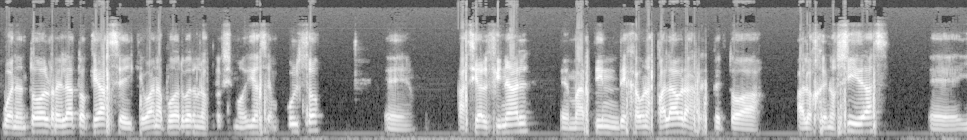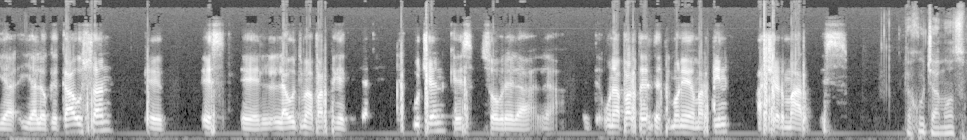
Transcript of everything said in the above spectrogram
Bueno, en todo el relato que hace y que van a poder ver en los próximos días en Pulso, eh, hacia el final, eh, Martín deja unas palabras respecto a, los genocidas y a, lo que causan, que es la última parte que escuchen, que es sobre la, una parte del testimonio de Martín ayer martes. Lo escuchamos.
